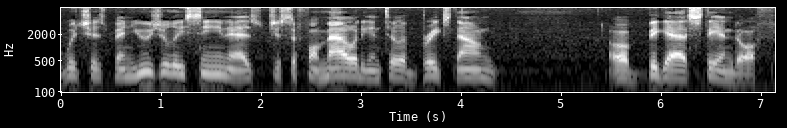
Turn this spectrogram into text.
which has been usually seen as just a formality until it breaks down a big ass standoff.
